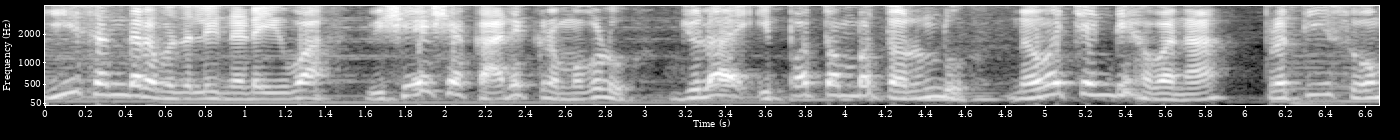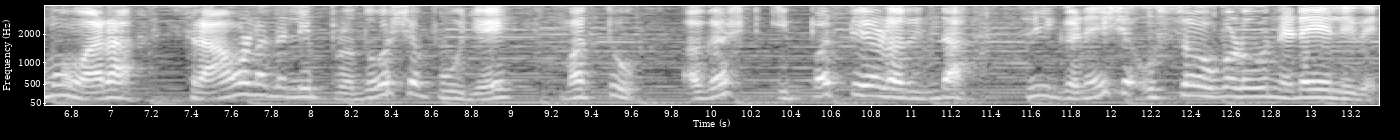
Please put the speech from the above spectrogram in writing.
ಈ ಸಂದರ್ಭದಲ್ಲಿ ನಡೆಯುವ ವಿಶೇಷ ಕಾರ್ಯಕ್ರಮಗಳು ಜುಲೈ ಇಪ್ಪತ್ತೊಂಬತ್ತರಂದು ನವಚಂಡಿ ಹವನ, ಪ್ರತಿ ಸೋಮವಾರ ಶ್ರಾವಣದಲ್ಲಿ ಪ್ರದೋಷ ಪೂಜೆ ಮತ್ತು ಆಗಸ್ಟ್ ಇಪ್ಪತ್ತೇಳರಿಂದ ಶ್ರೀ ಗಣೇಶ ಉತ್ಸವಗಳು ನಡೆಯಲಿವೆ.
